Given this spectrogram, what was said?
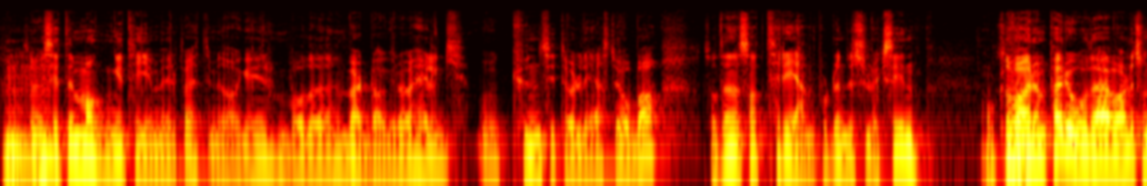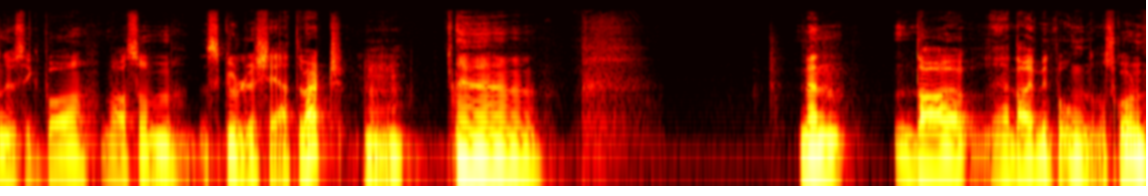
Så vi sitter mange timer på ettermiddager, både hverdager og helg, og kun sitter og lest og jobba. Så at jeg nesten har trent bort den dysleksien. Så det var en periode jeg var litt sånn usikker på hva som skulle skje etter hvert. Eh, men da, da jeg begynte på ungdomsskolen,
